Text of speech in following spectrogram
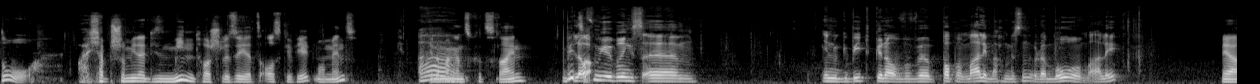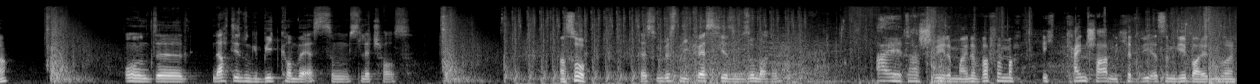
So. Ah, Ich habe schon wieder diesen Minentorschlüssel jetzt ausgewählt. Moment. Gehen wir mal Ah, ganz kurz rein. wir so. laufen hier übrigens ähm, in einem Gebiet, genau, wo wir Bob und Marley machen müssen. Oder Mo und Marley. Ja. Und äh, nach diesem Gebiet kommen wir erst zum Sledge House. Ach so. Das heißt, wir müssen die Quest hier sowieso machen. Alter Schwede, meine Waffe macht echt keinen Schaden. Ich hätte die SMG behalten sollen.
